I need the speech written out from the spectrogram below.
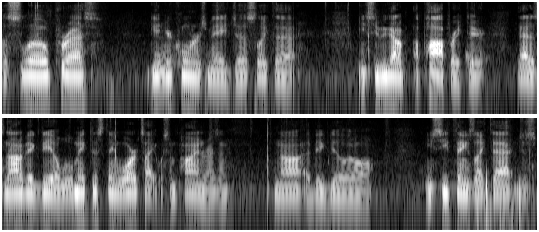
a slow press, getting your corners made just like that. You see we got a, a, pop right there. That is not a big deal. We'll make this thing watertight with some pine resin. Not a big deal at all. You see things like that, just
